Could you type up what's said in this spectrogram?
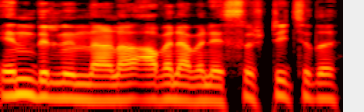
എന്തിൽ നിന്നാണ് അവൻ അവനെ സൃഷ്ടിച്ചത്?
